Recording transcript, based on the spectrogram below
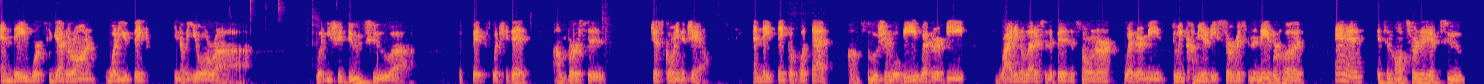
and they work together on what do you think you know your uh, what you should do to uh, to fix what you did um, versus just going to jail and they think of what that um, solution will be whether it be writing a letter to the business owner whether it means doing community service in the neighborhood and it's an alternative to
